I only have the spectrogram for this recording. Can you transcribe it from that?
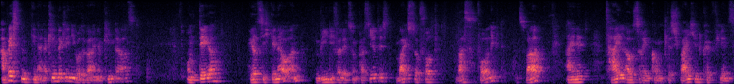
am besten in einer Kinderklinik oder bei einem Kinderarzt. Und der hört sich genau an, wie die Verletzung passiert ist, weiß sofort, was vorliegt. Und zwar eine Teilausrenkung des Speichenköpfchens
